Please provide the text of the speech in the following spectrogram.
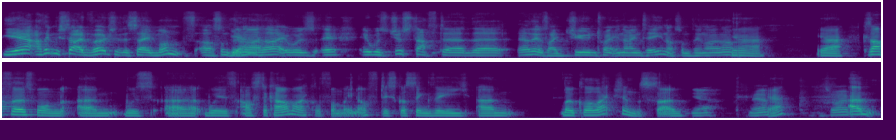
yeah, I think we started virtually the same month or something yeah. like that. It was it, it was just after the I think it was like June 2019 or something like that. Yeah. Yeah, because our first one um, was uh, with Alistair Carmichael, funnily enough, discussing the um, local elections. So yeah, yeah, yeah. That's right. Um,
